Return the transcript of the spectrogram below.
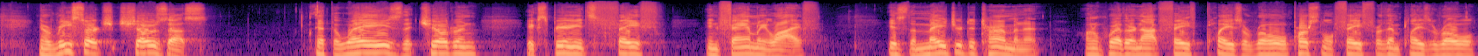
You know, research shows us that the ways that children experience faith in family life is the major determinant on whether or not faith plays a role, personal faith for them plays a role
